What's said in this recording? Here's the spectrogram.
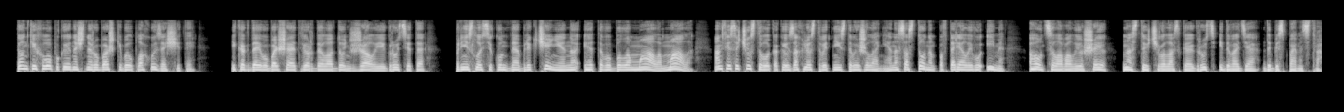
Тонкий хлопок ее ночной рубашки был плохой защитой. И когда его большая твердая ладонь сжала ей грудь, это принесло секундное облегчение, но этого было мало, мало. Анфиса чувствовала, как ее захлестывает неистовое желание. Она со стоном повторяла его имя, а он целовал ее шею, настойчиво лаская грудь и доводя до беспамятства.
